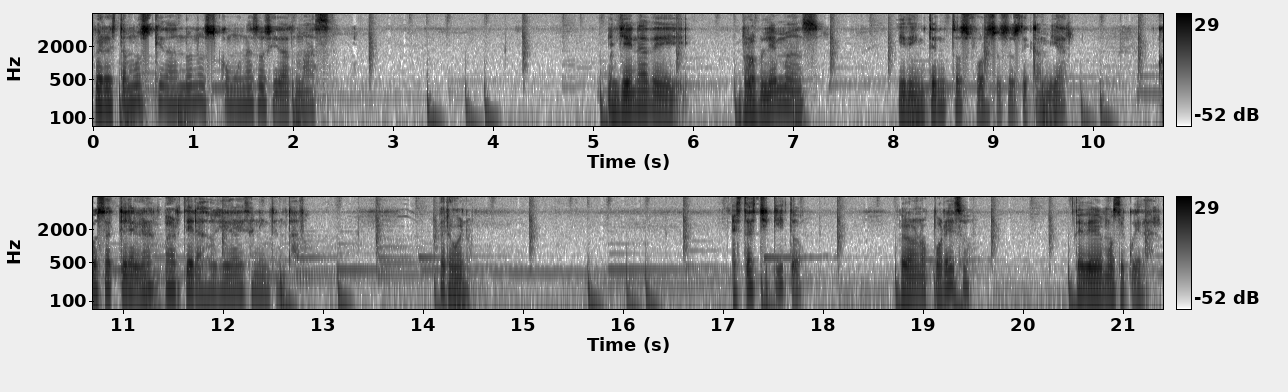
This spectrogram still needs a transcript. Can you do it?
pero estamos quedándonos como una sociedad más llena de problemas y de intentos forzosos de cambiar, cosa que la gran parte de las sociedades han intentado. Pero bueno, estás chiquito, pero no por eso te debemos de cuidar.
